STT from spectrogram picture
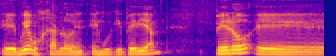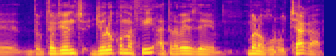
Eh, voy a buscarlo en, Wikipedia. Pero eh, Dr. Jones yo lo conocí a través de, bueno, Guruchaga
